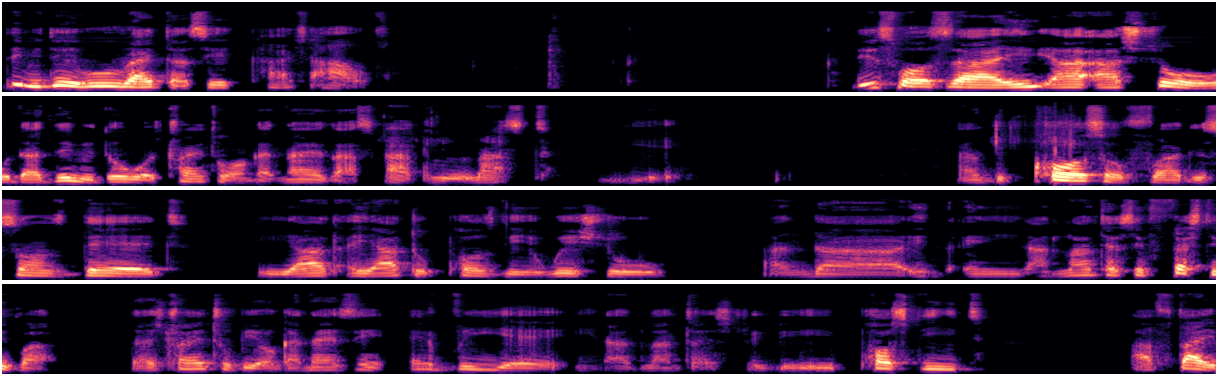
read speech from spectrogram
They will write and say cash out. This was uh, a, a show that Davido was trying to organize as at last year and because of uh, the son's death, he had he had to pause the away show, and uh, in, in Atlanta, it's a festival that is trying to be organizing every year in Atlanta. He paused it. After he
